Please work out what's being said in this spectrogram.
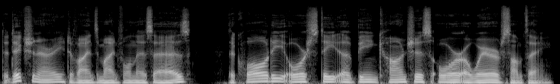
The dictionary defines mindfulness as the quality or state of being conscious or aware of something,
